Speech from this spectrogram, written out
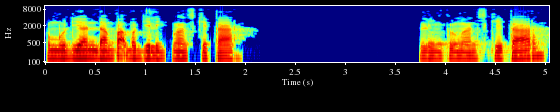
Kemudian dampak bagi lingkungan sekitar. Lingkungan sekitar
